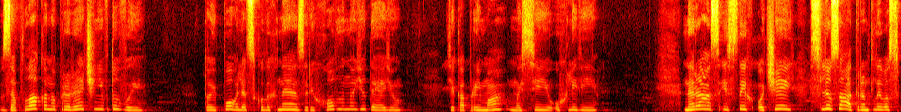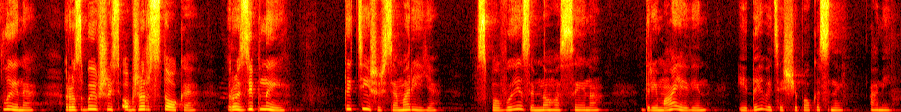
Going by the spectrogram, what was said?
в заплакано приречені вдови. Той погляд сколихне зріховлену юдею, яка прийма Месію у хліві. Не раз із тих очей сльоза тремтливо сплине, розбившись об жорстоке, розіпни. Ти тішишся, Маріє, спови земного сина. Дрімає він і дивиться ще поки сни. Амінь.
